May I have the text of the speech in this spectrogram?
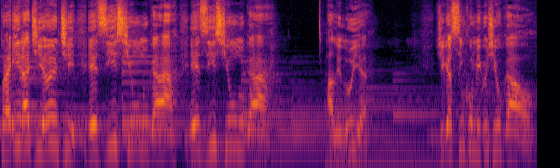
para ir adiante. Existe um lugar, existe um lugar, aleluia. Diga assim comigo, Gilgal,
